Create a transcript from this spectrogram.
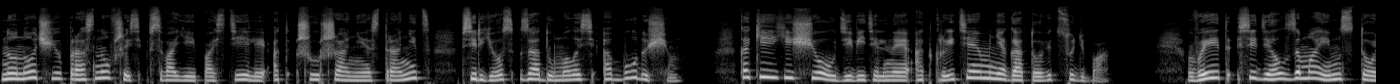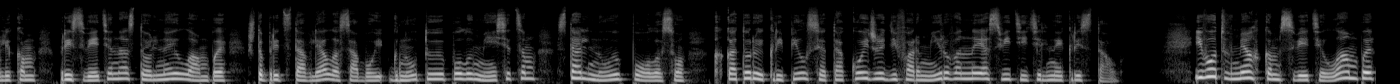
Но ночью, проснувшись в своей постели от шуршания страниц, всерьез задумалась о будущем. Какие еще удивительные открытия мне готовит судьба? Вейд сидел за моим столиком при свете настольной лампы, что представляло собой гнутую полумесяцем стальную полосу, к которой крепился такой же деформированный осветительный кристалл. И вот в мягком свете лампы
